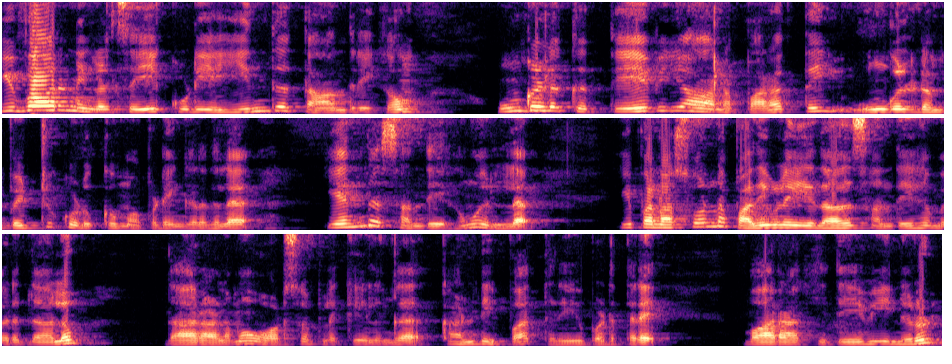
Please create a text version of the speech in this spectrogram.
இவ்வாறு நீங்கள் செய்யக்கூடிய இந்த தாந்திரிகம் உங்களுக்கு தேவையான பணத்தை உங்களிடம் பெற்றுக் கொடுக்கும் அப்படிங்கிறதுல எந்த சந்தேகமும் இல்லை. இப்போ நான் சொன்ன பதிவில் ஏதாவது சந்தேகம் இருந்தாலும் தாராளமாக வாட்ஸ்அப்பில் கேளுங்க. கண்டிப்பாக தெளிவுபடுத்துகிறேன் வாராகி தேவியினருள்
